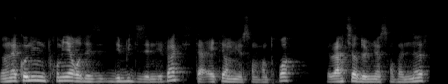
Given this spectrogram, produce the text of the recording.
On a connu une première au début des années 20 qui s'est arrêtée en 1923. À partir de 1929,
